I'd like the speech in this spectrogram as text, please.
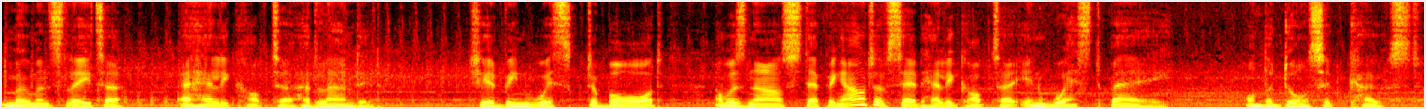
Moments later, a helicopter had landed. She had been whisked aboard and was now stepping out of said helicopter in West Bay on the Dorset coast.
